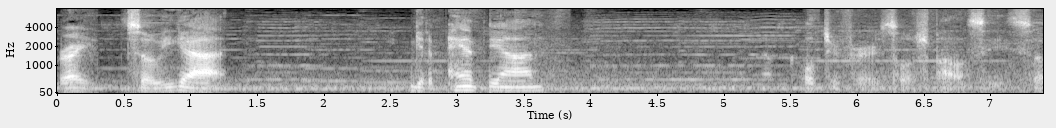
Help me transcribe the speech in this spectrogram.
Right, so we got we can get a pantheon culture for social policy, so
